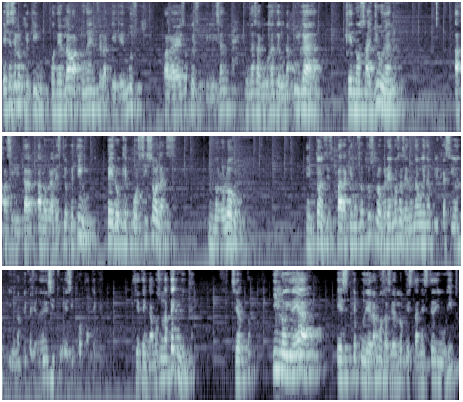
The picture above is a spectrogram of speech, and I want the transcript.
Ese es el objetivo, poner la vacuna entre la piel y el músculo. Para eso pues utilizan unas agujas de una pulgada que nos ayudan a facilitar, a lograr este objetivo, pero que por sí solas no lo logran. Entonces, para que nosotros logremos hacer una buena aplicación y una aplicación en el sitio, es importante que, que tengamos una técnica, ¿cierto? Y lo ideal es que pudiéramos hacer lo que está en este dibujito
